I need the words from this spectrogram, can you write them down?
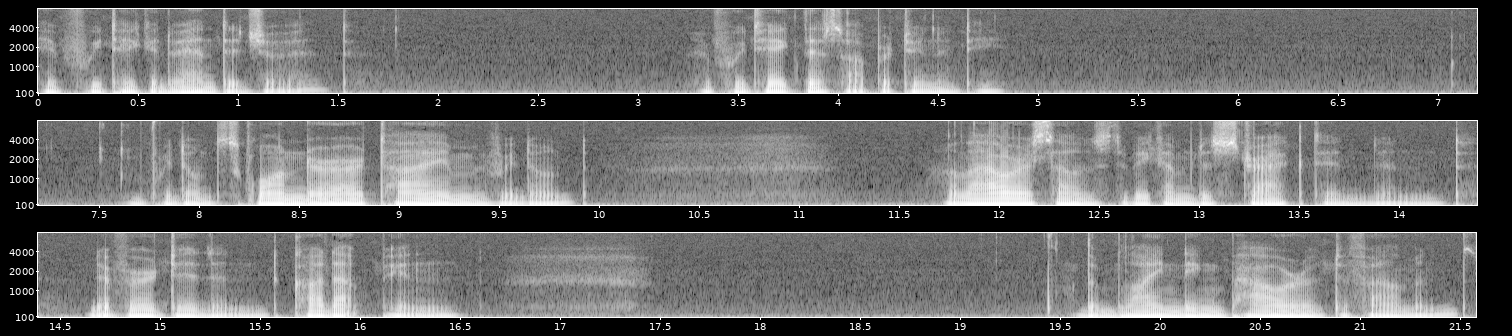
if we take advantage of it, if we take this opportunity if we don't squander our time, if we don't allow ourselves to become distracted and diverted and caught up in the blinding power of defilements.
